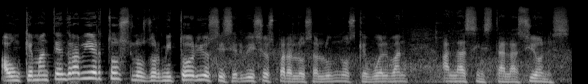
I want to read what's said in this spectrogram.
aunque mantendrá abiertos los dormitorios y servicios para los alumnos que vuelvan a las instalaciones.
